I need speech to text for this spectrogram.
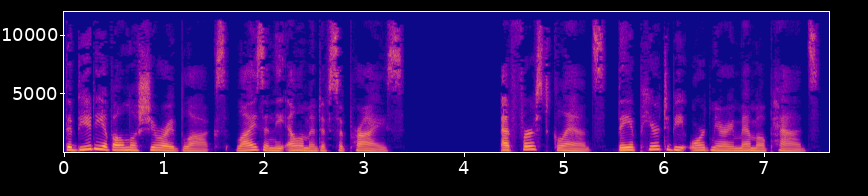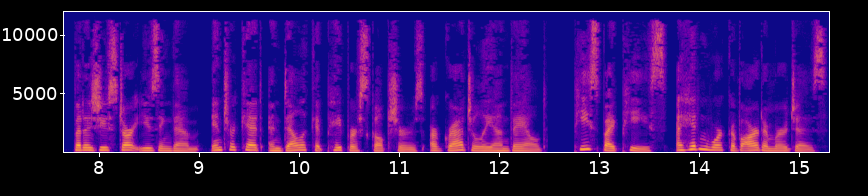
The beauty of Omoshiroi blocks lies in the element of surprise. At first glance, they appear to be ordinary memo pads, but as you start using them, intricate and delicate paper sculptures are gradually unveiled. Piece by piece, a hidden work of art emerges,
